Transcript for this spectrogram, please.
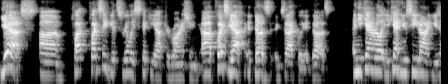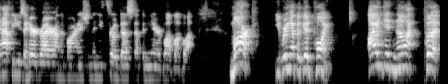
Yes, um, plexi gets really sticky after varnishing. Uh, plexi, yeah, it does exactly. It does, and you can't really you can't use heat on it. You have to use a hair dryer on the varnish, and then you throw dust up in the air. Blah blah blah. Mark, you bring up a good point. I did not put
